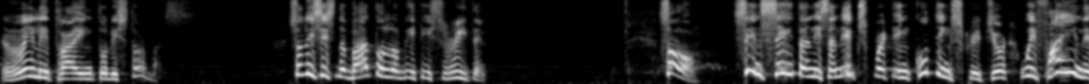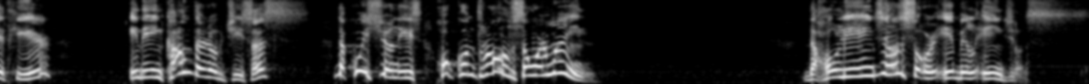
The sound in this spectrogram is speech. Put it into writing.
really trying to disturb us. So this is the battle of it is written. So, since Satan is an expert in quoting scripture, we find it here in the encounter of Jesus. The question is, who controls our mind? The holy angels or evil angels?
